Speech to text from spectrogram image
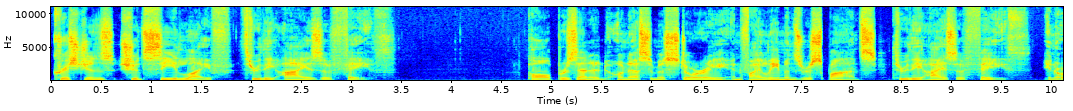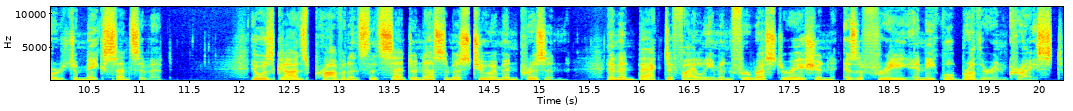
Christians should see life through the eyes of faith. Paul presented Onesimus' story and Philemon's response through the eyes of faith in order to make sense of it. It was God's providence that sent Onesimus to him in prison, and then back to Philemon for restoration as a free and equal brother in Christ.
